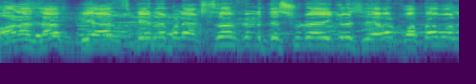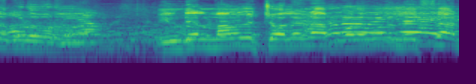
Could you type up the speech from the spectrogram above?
বাড়া যা পেঁয়াজ কেনে একশো টাকা দেড়শো টাকা গেলে সে আবার কথা বলে বড় বড়। ইন্ডিয়ান মাল চলে না বড় বড় লেকচার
